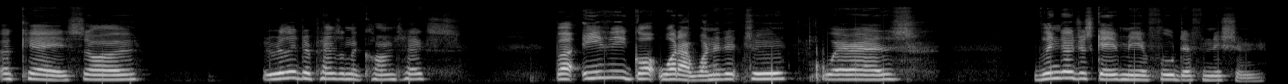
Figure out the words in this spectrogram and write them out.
Okay, so it really depends on the context. But Evi got what I wanted it to, whereas Vlingo just gave me a full definition,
